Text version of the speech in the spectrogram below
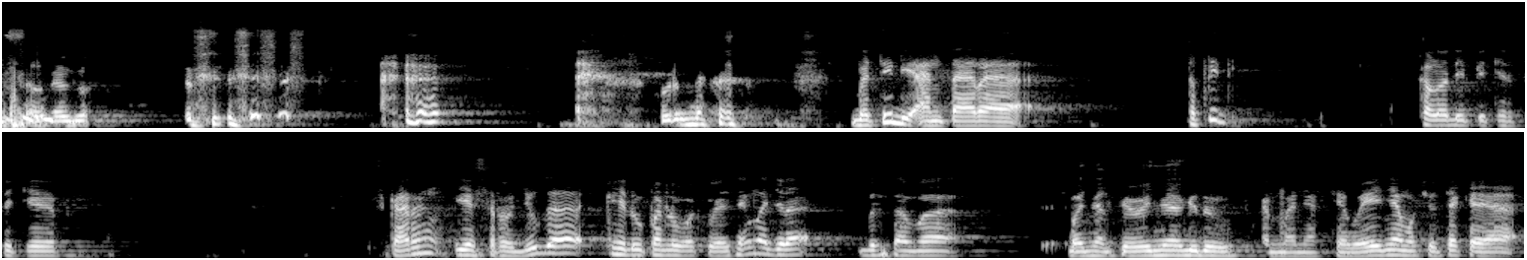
Kesel dah gue. Berarti di antara tapi di- kalau dipikir-pikir sekarang ya seru juga kehidupan lu waktu SMA Jera bersama Banyak ceweknya gitu. kan banyak ceweknya maksudnya kayak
